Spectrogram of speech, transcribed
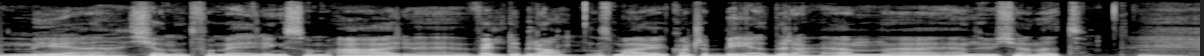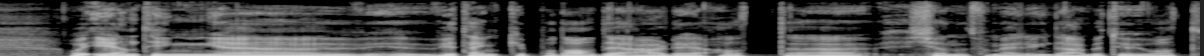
med kjønnet formering som er uh, veldig bra, og som er kanskje bedre enn eh, en ukjønnet. Mm. Og én ting uh, vi tenker på da, det er det at kjønnet formering det betyr jo at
